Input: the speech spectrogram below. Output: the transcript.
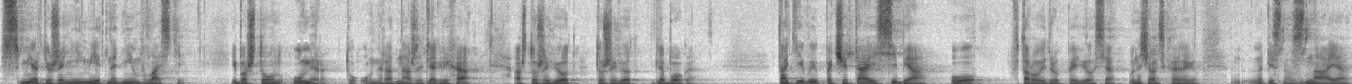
Смерть уже не имеет над Ним власти – Ибо что он умер, то умер однажды для греха, а что живет, то живет для Бога. Так и вы, почитай себя, о, второй друг появился, в начале написано «зная»,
